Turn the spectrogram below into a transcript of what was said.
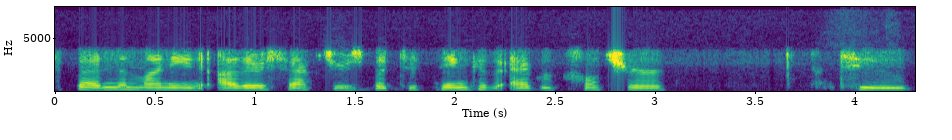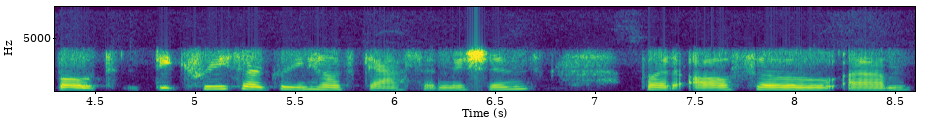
spend the money in other sectors, but to think of agriculture to both decrease our greenhouse gas emissions, but also um,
